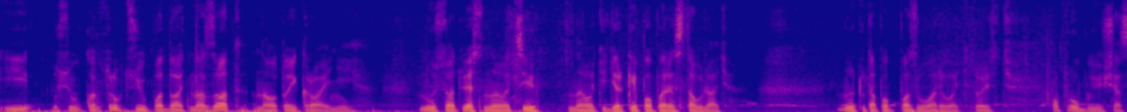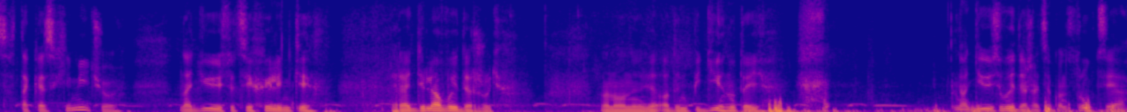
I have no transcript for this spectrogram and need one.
і всю конструкцію подати назад на отой крайній. Ну і, соответственно, оці на оті дірки попереставляти. Ну і тут позварювати. Тобто попробую зараз таке схімічу. Надіюсь, оці хиленькі граділя видержуть. Воно один підігнутий. Надіюсь, видержать ця конструкція.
